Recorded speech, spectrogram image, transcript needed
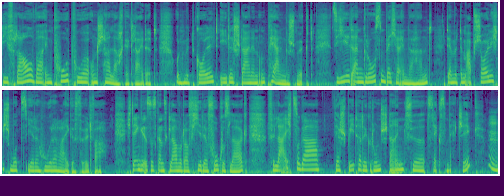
die Frau war in Purpur und Scharlach gekleidet und mit Gold, Edelsteinen und Perlen geschmückt. Sie hielt einen großen Becher in der Hand, der mit dem abscheulichen Schmutz ihrer Hurerei gefüllt war. Ich denke, es ist ganz klar, worauf hier der Fokus lag. Vielleicht sogar der spätere Grundstein für Sex Magic. Hm.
